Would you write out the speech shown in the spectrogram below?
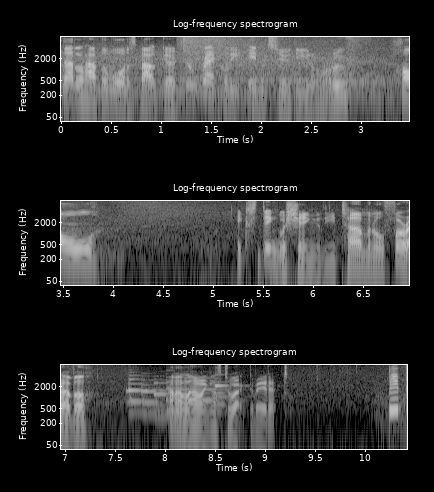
That'll have the water spout go directly into the roof hole, extinguishing the terminal forever and allowing us to activate it. Beep!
